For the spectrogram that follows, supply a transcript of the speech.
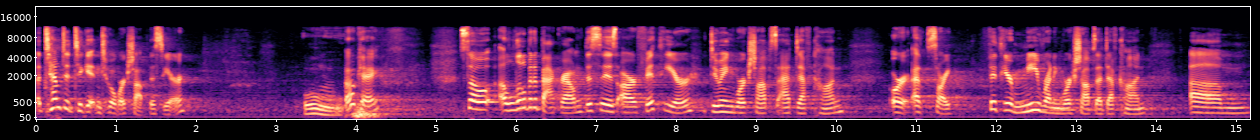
attempted to get into a workshop this year? Ooh. Okay. So, a little bit of background. This is our fifth year doing workshops at DEF CON, or uh, sorry, fifth year me running workshops at DEF CON. Um,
